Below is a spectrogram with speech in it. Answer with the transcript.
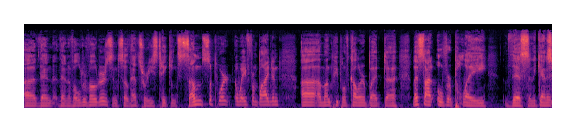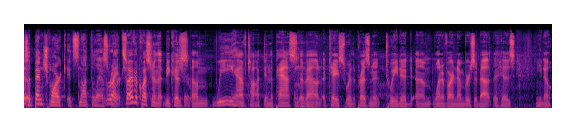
Uh, than than of older voters, and so that's where he's taking some support away from Biden uh, among people of color. But uh, let's not overplay this. And again, it's So- a benchmark. It's not the last Right. word. So I have a question on that because um, we have talked in the past about a case where the president tweeted um, one of our numbers about his, you know,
